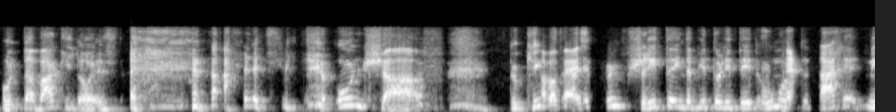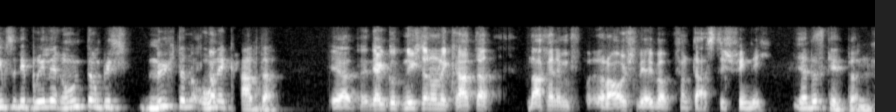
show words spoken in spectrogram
und da wackelt alles. alles unscharf. Du kippst Aber weißt, fünf Schritte in der Virtualität um und nachher nimmst du die Brille runter und bist nüchtern ohne Kater. Ja, ja gut, nüchtern ohne Kater nach einem Rausch wäre überhaupt fantastisch, finde ich. Ja, das geht dann.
